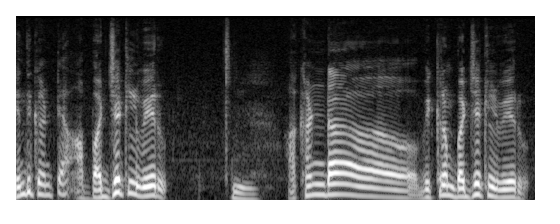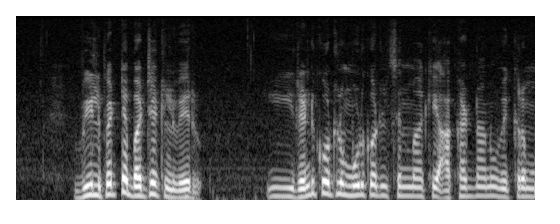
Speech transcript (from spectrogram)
ఎందుకంటే ఆ బడ్జెట్లు వేరు. అఖండ విక్రమ్ బడ్జెట్లు వేరు. వీళ్ళు పెట్టే బడ్జెట్లు వేరు. ఈ రెండు కోట్లు మూడు కోట్ల సినిమాకి అఖండను విక్రమ్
